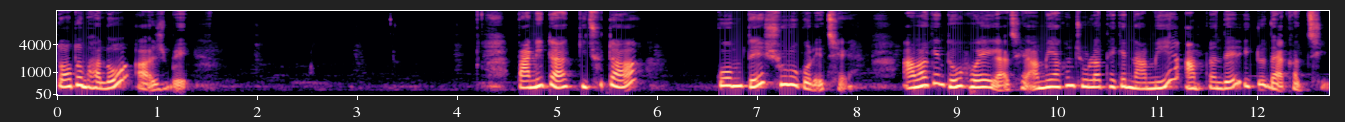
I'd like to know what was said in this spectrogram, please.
তত ভালো আসবে। পানিটা কিছুটা কমতে শুরু করেছে। আমার কিন্তু হয়ে গেছে। আমি এখন চুলা থেকে নামিয়ে আপনাদের একটু দেখাচ্ছি।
